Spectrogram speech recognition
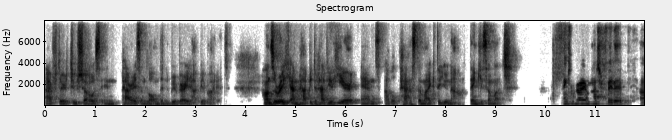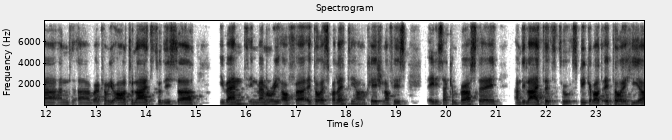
after two shows in Paris and London. We're very happy about it. Hans Ulrich, I'm happy to have you here and I will pass the mic to you now. Thank you so much. Thank you very much, Philipp, uh, and uh, welcome you all tonight to this uh, event in memory of uh, Ettore Spalletti on occasion of his 82nd birthday. I'm delighted to speak about Ettore here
